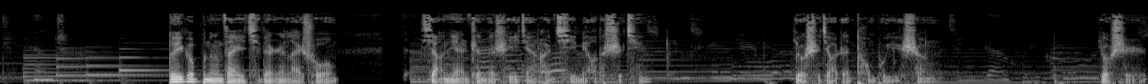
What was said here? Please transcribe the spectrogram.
天真。对一个不能在一起的人来说，想念真的是一件很奇妙的事情。有时叫人痛不欲生，有时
